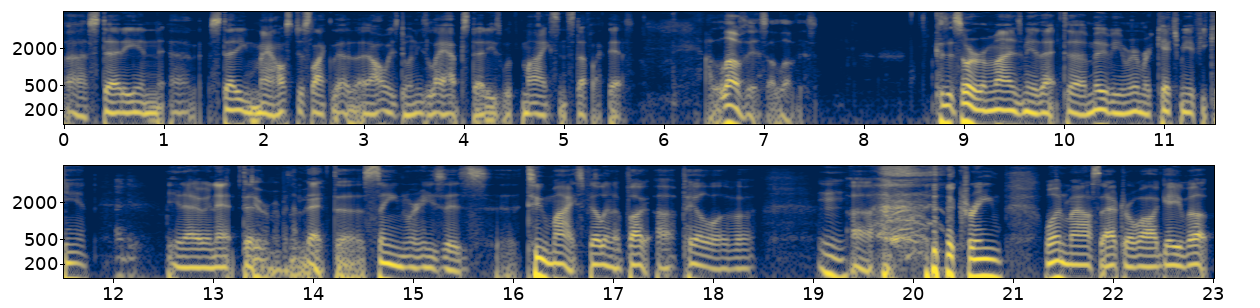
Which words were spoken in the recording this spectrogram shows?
uh, study and uh, studying mouse, just like the, they're always doing these lab studies with mice and stuff like this. I love this. I love this because it sort of reminds me of that uh, movie. Remember, Catch Me If You Can. I do. You know, and that, that do remember that movie. that uh, scene where he says uh, two mice fell in a, bu- a pail of uh, Mm. uh, cream. One mouse, after a while, gave up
